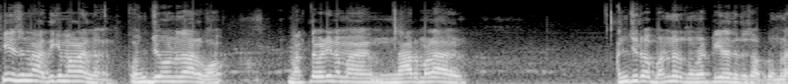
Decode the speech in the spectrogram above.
சீஸ்னால் அதிகமாகலாம் இல்லைங்க கொஞ்சோன்னு தான் இருக்கும். மற்றபடி நம்ம நார்மலாக அஞ்சு ரூபா பண்ணு இருக்கும்ல டீ எடுத்துகிட்டு சாப்பிடுவோம்ல.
